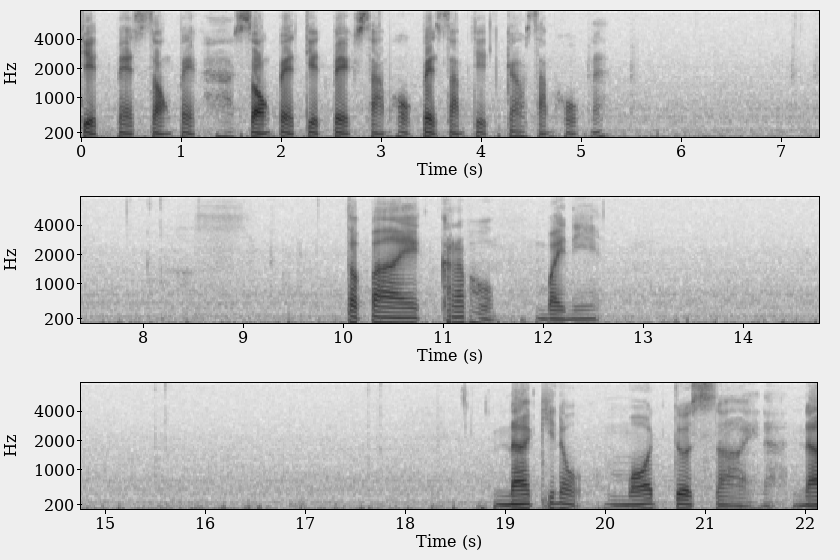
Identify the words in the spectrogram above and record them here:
เจ็ดแปดสองแปดห้าสองแปดเจ็ดแปดสามหกแปดสามเจ็ดเก้าสามหกนะ ต่อไปครับผมใบนี้นาคิโนมอเตอร์ไซค์นะนา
